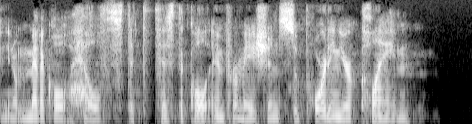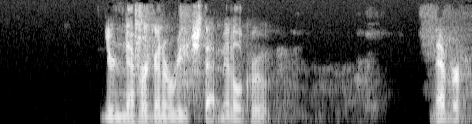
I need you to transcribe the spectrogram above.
you know medical health statistical information supporting your claim, you're never going to reach that middle group. Never,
